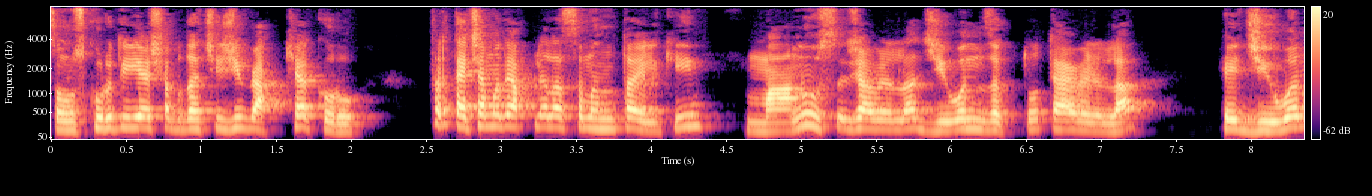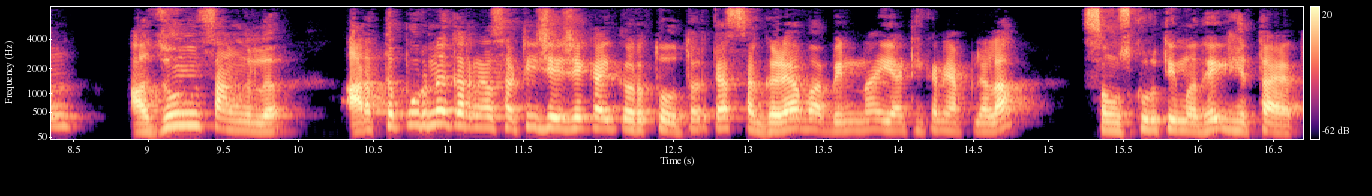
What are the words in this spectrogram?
संस्कृती या शब्दाची जी व्याख्या करू तर त्याच्यामध्ये आपल्याला असं म्हणता येईल की माणूस ज्या वेळेला जीवन जगतो त्यावेळेला हे जीवन अजून चांगलं अर्थपूर्ण करण्यासाठी जे जे काही करतो तर त्या सगळ्या बाबींना या ठिकाणी आपल्याला संस्कृतीमध्ये घेता येत.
